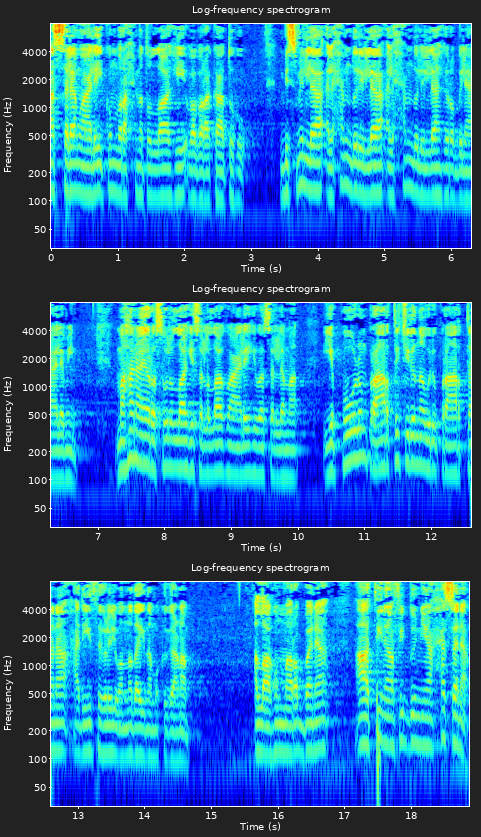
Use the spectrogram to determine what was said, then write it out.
അസ്സലാമു അലൈക്കും വറഹമത്തല്ലാഹി വബറകാതുഹു. ബിസ്മില്ല അൽഹംദുലില്ലാ അൽഹംദുലില്ലാഹി റബ്ബിൽ ആലമീൻ. മഹാനായ റസൂലുള്ളാഹി സ്വല്ലല്ലാഹു അലഹി വസല്ലമ എപ്പോഴും പ്രാർത്ഥിച്ചിരുന്ന ഒരു പ്രാർത്ഥന ഹദീസുകളിൽ വന്നതായി നമുക്ക് കാണാം. അല്ലാഹുമ്മ റബ്ബന ആതിന ഫിദ്ദുനിയ ഹസന.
